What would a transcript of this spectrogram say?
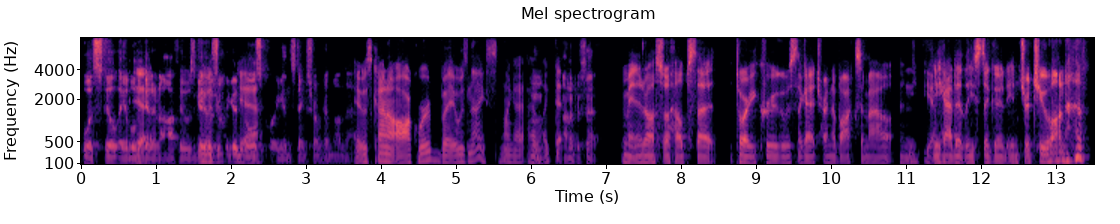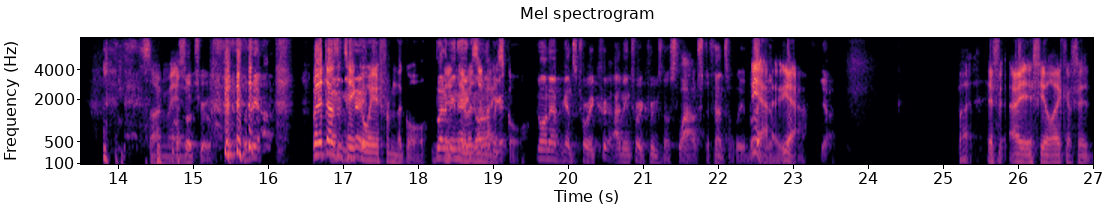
was still able to Yeah. get it off. It was good. It It was, was- really good yeah. goal scoring instincts from him on that. It was kind of awkward, but it was nice. Like I, I Mm, liked it. Hundred percent. I mean, it also helps that Torey Krug was the guy trying to box him out, and Yeah. he had at least a good inch or two on him. so I mean, Also true. But, I but it doesn't mean, take hey- away from the goal. but I mean, it, hey, was a nice against- goal. going up against Torey Krug, I mean, Torey Krug's no slouch defensively. But Yeah, you know, yeah. Yeah. But if I feel like if it,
